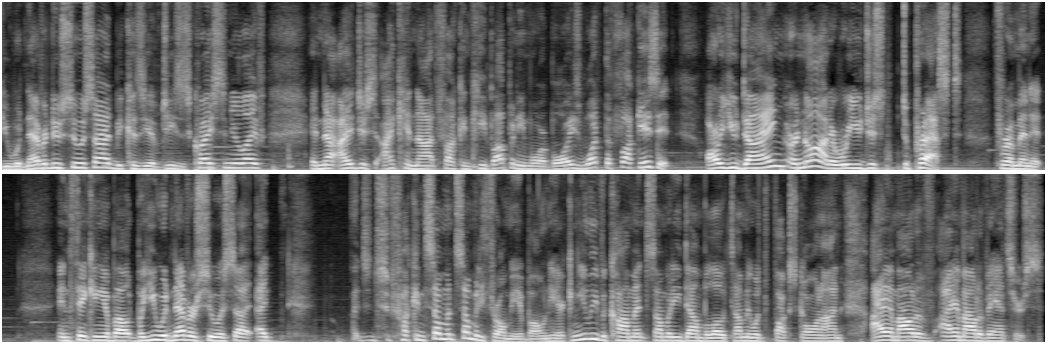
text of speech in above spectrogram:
you would never do suicide because you have Jesus Christ in your life. And now I just, I cannot fucking keep up anymore, boys. What the fuck is it? Are you dying or not? Or were you just depressed for a minute and thinking about, but you would never suicide? I, fucking someone somebody throw me a bone here. Can you leave a comment somebody down below tell me what the fuck's going on? I am out of I am out of answers.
